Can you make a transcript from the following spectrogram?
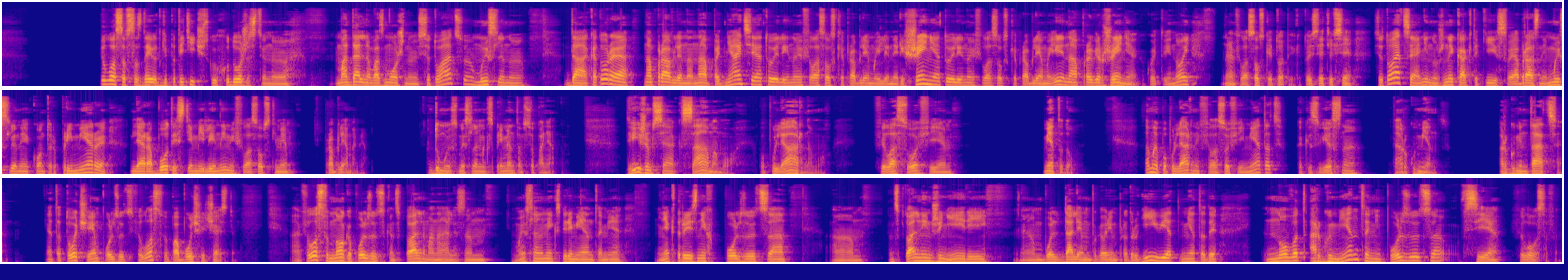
Философ создает гипотетическую художественную модально возможную ситуацию, мысленную, да, которая направлена на поднятие той или иной философской проблемы, или на решение той или иной философской проблемы, или на опровержение какой-то иной э, философской топики. То есть эти все ситуации, они нужны как такие своеобразные мысленные контрпримеры для работы с теми или иными философскими проблемами. Думаю, с мысленным экспериментом все понятно. Движемся к самому популярному философии методу. Самый популярный философии метод, как известно, это аргумент. Аргументация. Это то, чем пользуются философы по большей части. А, философы много пользуются концептуальным анализом, мысленными экспериментами. Некоторые из них пользуются э, концептуальной инженерией. Э, далее мы поговорим про другие методы. Но вот аргументами пользуются все философы.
